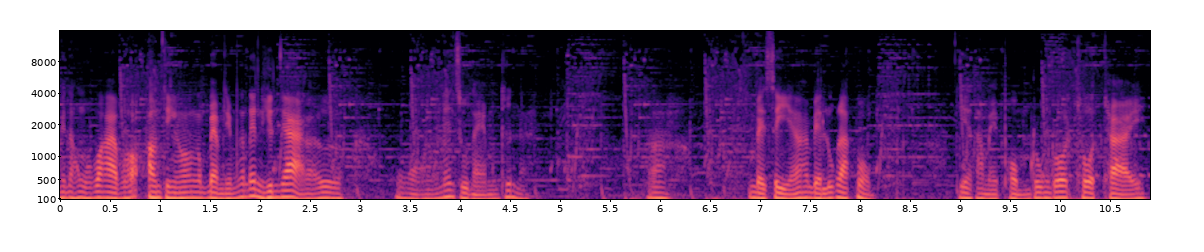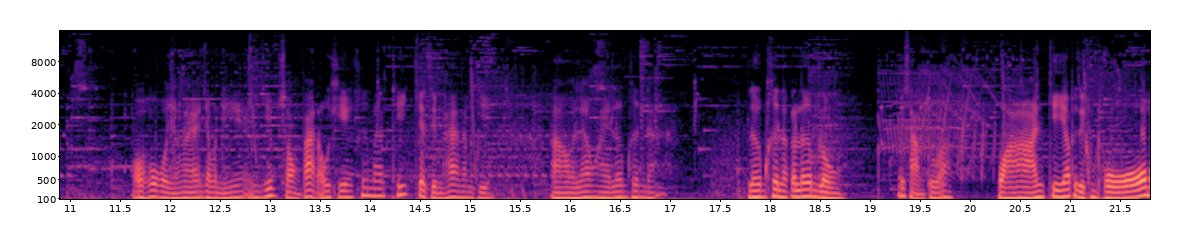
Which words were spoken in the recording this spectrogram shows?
ไม่ต้องมาว่าเพราะเอาจริงแบบนี้มันก็เล่นขึ้นยากเออโอ้เล่นสูตรไหนมันขึ้นนะเบสสี่นะเบสลูกรักผมที่จะทำให้ผมรุ่งโรจน์โชดชัยโอ้โหยังไงจังวันนี้ยิบสองบาทโอเคขึ้นมาที่เจ็ดสิบห้านาทีเอาแล้วไงเริ่มขึ้นนะเริ่มขึ้นแล้วก็เริ่มลงไม่สามตัว หวานเจี๊ยบไปสิคุณผม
